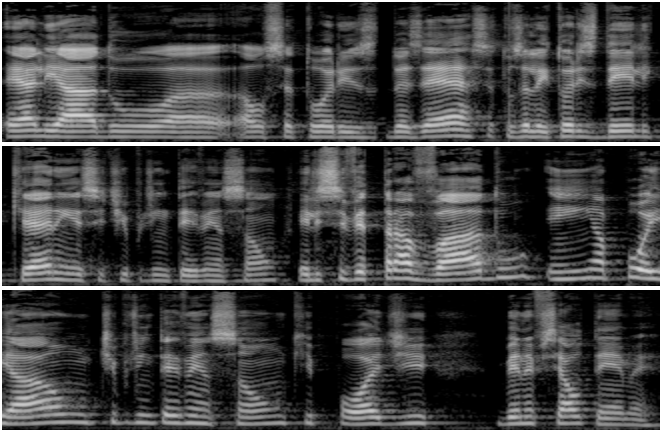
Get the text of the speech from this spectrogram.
é aliado a- aos setores do exército, os eleitores dele querem esse tipo de intervenção, ele se vê travado em apoiar um tipo de intervenção que pode beneficiar o Temer.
